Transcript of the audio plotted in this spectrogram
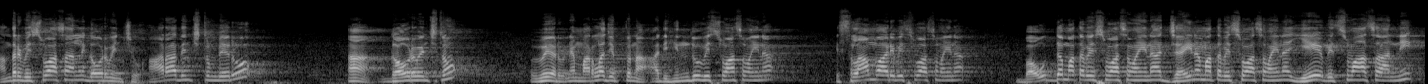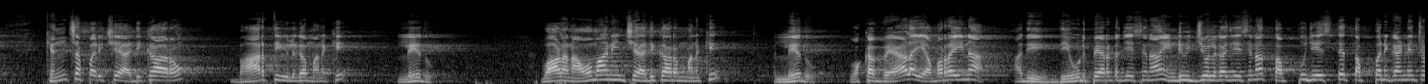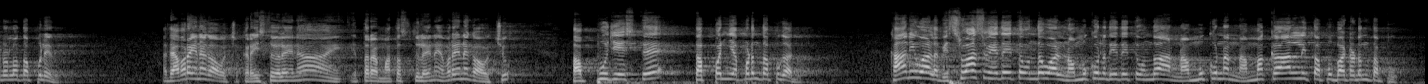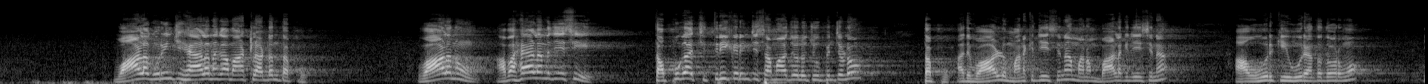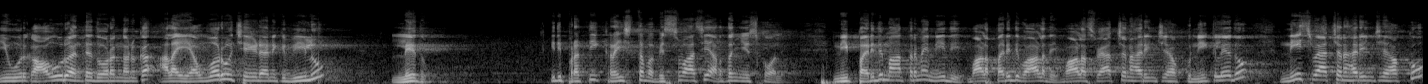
అందరి విశ్వాసాలని గౌరవించు. ఆరాధించటం వేరు గౌరవించటం వేరు. నేను మరలా చెప్తున్నా అది హిందూ విశ్వాసమైనా ఇస్లాం వారి విశ్వాసమైనా బౌద్ధ మత విశ్వాసమైనా జైన మత విశ్వాసమైనా ఏ విశ్వాసాన్ని కించపరిచే అధికారం భారతీయులుగా మనకి లేదు. వాళ్ళని అవమానించే అధికారం మనకి లేదు. ఒకవేళ ఎవరైనా అది దేవుడి పేరట చేసినా ఇండివిజువల్గా చేసినా తప్పు చేస్తే తప్పని ఖండించడంలో తప్పు లేదు. అది ఎవరైనా కావచ్చు క్రైస్తవులైనా ఇతర మతస్థులైనా ఎవరైనా కావచ్చు తప్పు చేస్తే తప్పని చెప్పడం తప్పు కాదు. కానీ వాళ్ళ విశ్వాసం ఏదైతే ఉందో వాళ్ళు నమ్ముకున్నది ఏదైతే ఉందో ఆ నమ్ముకున్న నమ్మకాల్ని తప్పు పట్టడం తప్పు. వాళ్ళ గురించి హేళనగా మాట్లాడడం తప్పు. వాళ్ళను అవహేళన చేసి తప్పుగా చిత్రీకరించి సమాజంలో చూపించడం తప్పు. అది వాళ్ళు మనకి చేసినా మనం వాళ్ళకి చేసినా ఆ ఊరికి ఊరు ఎంత దూరమో ఈ ఊరికి ఆ ఊరు అంతే దూరం కనుక అలా ఎవ్వరూ చేయడానికి వీలు లేదు. ఇది ప్రతి క్రైస్తవ విశ్వాసి అర్థం చేసుకోవాలి. నీ పరిధి మాత్రమే నీది వాళ్ళ పరిధి వాళ్ళది. వాళ్ళ స్వేచ్ఛను హరించే హక్కు నీకు లేదు నీ స్వేచ్ఛను హరించే హక్కు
